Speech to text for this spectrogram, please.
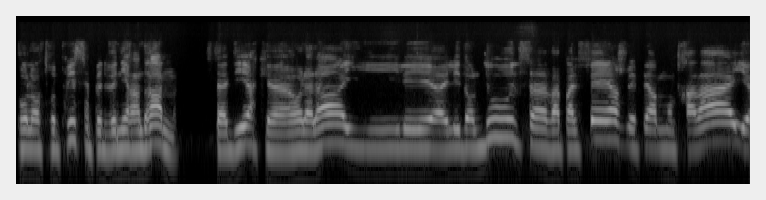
pour l'entreprise, ça peut devenir un drame. C'est-à-dire que, oh là là, il est, il est dans le doute, ça va pas le faire, je vais perdre mon travail.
